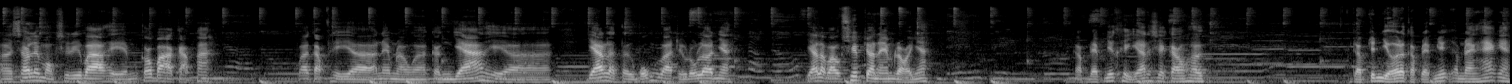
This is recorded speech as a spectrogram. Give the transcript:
à, 601 series 3 thì em có 3 cặp ha ba cặp thì à, anh em nào à, cần giá thì à, giá là từ 43 triệu đổ lên nha. Giá là bao ship cho anh em rồi nha. Cặp đẹp nhất thì giá nó sẽ cao hơn. Cặp chính giữa là cặp đẹp nhất em đang hát nha.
